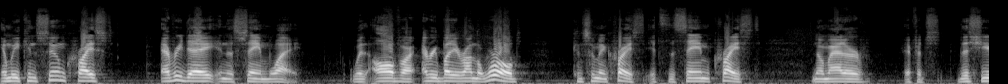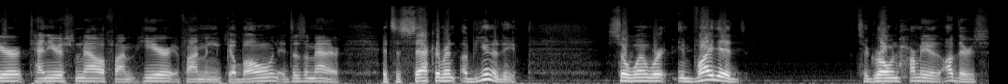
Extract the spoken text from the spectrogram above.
and we consume Christ every day in the same way. With all of our everybody around the world consuming Christ. It's the same Christ no matter if it's this year, 10 years from now, if I'm here, if I'm in Gabon, it doesn't matter. It's a sacrament of unity. So when we're invited to grow in harmony with others,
